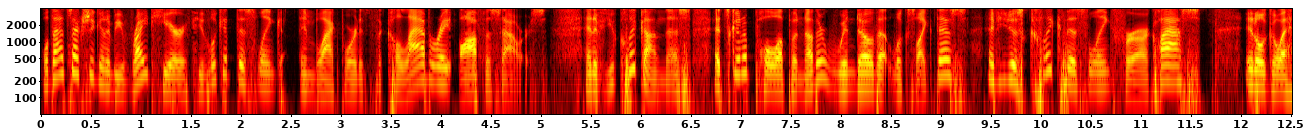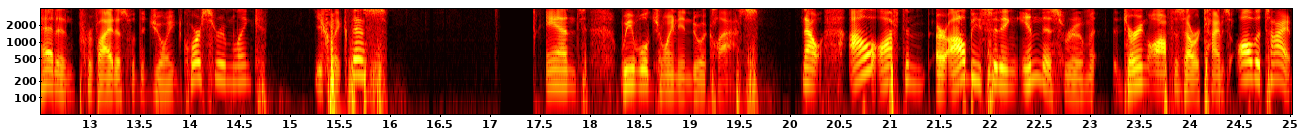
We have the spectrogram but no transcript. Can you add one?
Well, that's actually going to be right here. If you look at this link in Blackboard, it's the Collaborate office hours. And if you click on this, it's going to pull up another window that looks like this. If you just click this link for our class, it'll go ahead and provide us with a join course room link. You click this, and we will join into a class. Now, I'll often, or I'll be sitting in this room during office hour times all the time.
